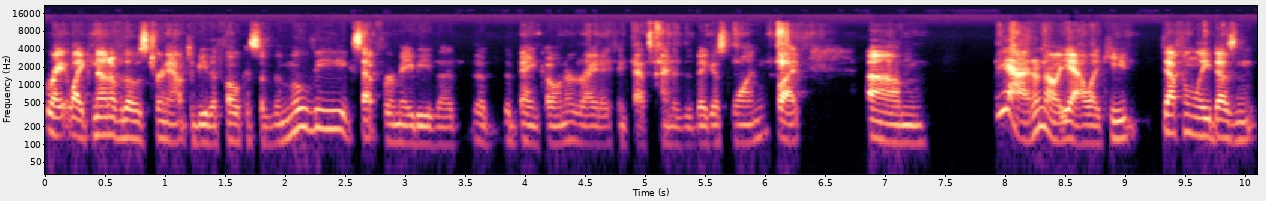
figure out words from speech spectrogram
right like none of those turn out to be the focus of the movie except for maybe the the, the bank owner right i think that's kind of the biggest one but um yeah i don't know yeah like he definitely doesn't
